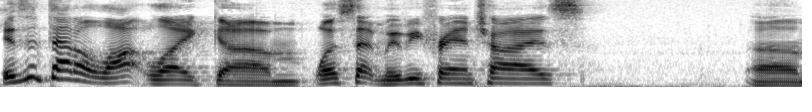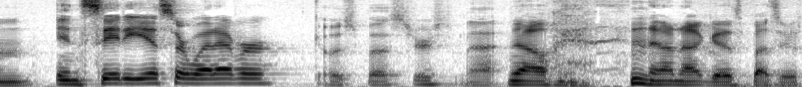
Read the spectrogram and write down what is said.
Isn't that a lot like um, what's that movie franchise? Um, Insidious or whatever? Ghostbusters. Nah. No, no, not Ghostbusters.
